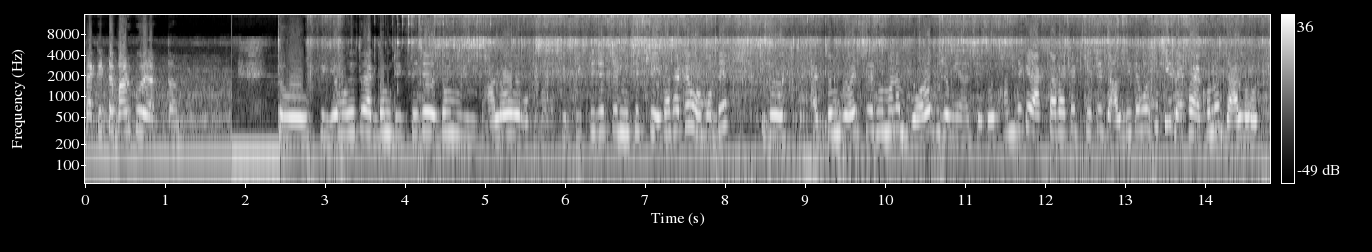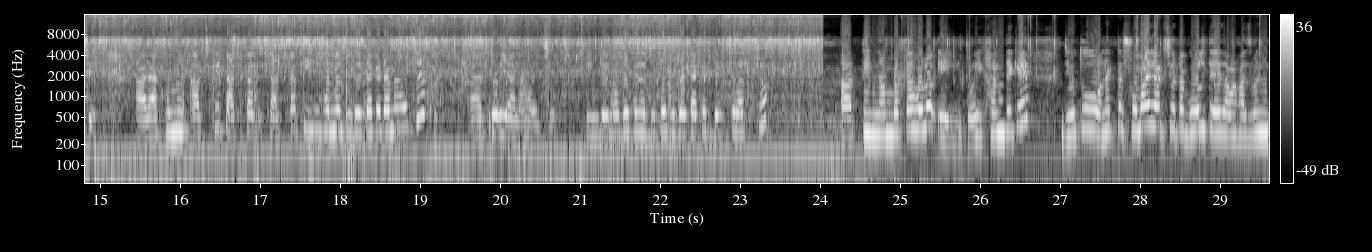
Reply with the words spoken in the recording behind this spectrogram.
প্যাকেটটা বার করে রাখতাম। তো ফ্রিজের মধ্যে তো একদম ডিপ ফ্রিজে একদম ভালো মানে ডিপ ফ্রিজের যে নিচে ট্রেটা থাকে, ওর মধ্যে দুধ একদম রয়েছে, একদম মানে বরফ জমে আছে। তো ওখান থেকে একটা প্যাকেট কেটে জাল দিতে বসেছি। দেখো, এখনও জাল হচ্ছে। আর এখন আজকে টাটকা টাটকা তিনখানা দুধের প্যাকেট আনা হয়েছে, আর দই আনা হয়েছে। তিনটের মধ্যে এখানে দুটো দুধের প্যাকেট দেখতে পাচ্ছ। আর তিন নাম্বারটা হলো এই। তো এইখান থেকে যেহেতু অনেকটা সময় লাগছে ওটা গলতে আমার হাজব্যান্ড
